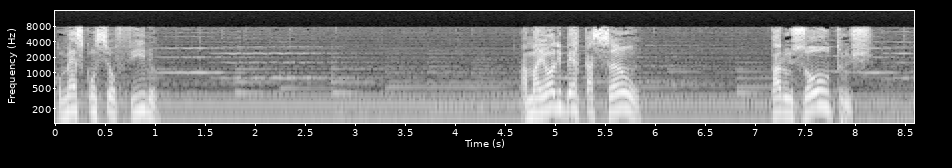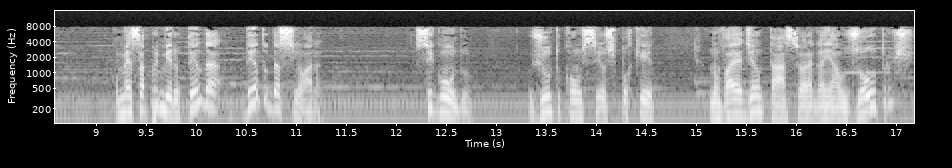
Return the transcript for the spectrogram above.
Comece com seu filho. A maior libertação para os outros começa primeiro dentro da, dentro da senhora. Segundo, junto com os seus, porque não vai adiantar a senhora ganhar os outros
